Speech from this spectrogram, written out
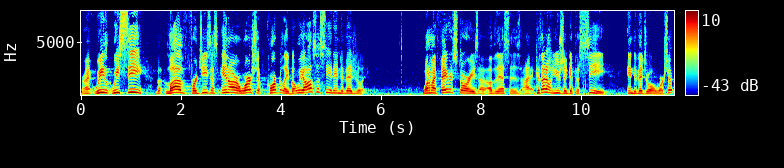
Right? We, we see love for Jesus in our worship corporately, but we also see it individually. One of my favorite stories of this is because I, I, don't usually get to see individual worship.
